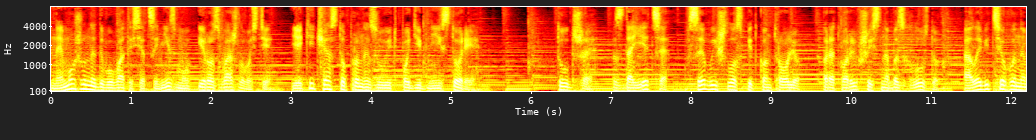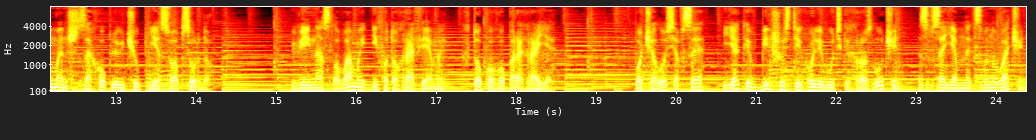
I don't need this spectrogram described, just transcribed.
не можу не дивуватися цинізму і розважливості, які часто пронизують подібні історії. Тут же, здається, все вийшло з-під контролю, перетворившись на безглузду, але від цього не менш захоплюючу п'єсу абсурду. Війна словами і фотографіями, хто кого переграє. Почалося все, як і в більшості голівудських розлучень, з взаємних звинувачень.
